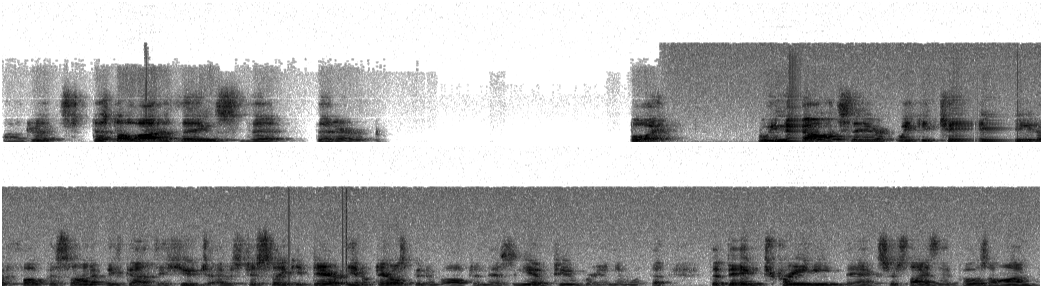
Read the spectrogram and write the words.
Uh, just, just a lot of things that that are, boy, we know it's there. We continue to focus on it. We've got the huge. I was just thinking, Darell. You know, Darell's been involved in this, and you have too, Brandon, with the the big training, the exercise that goes on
